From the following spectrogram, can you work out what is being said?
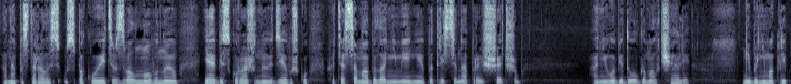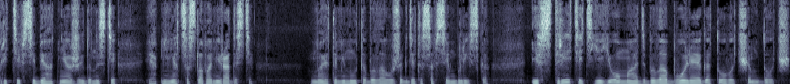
Она постаралась успокоить взволнованную и обескураженную девушку, хотя сама была не менее потрясена происшедшим. Они обе долго молчали, ибо не могли прийти в себя от неожиданности и обменяться словами радости. Но эта минута была уже где-то совсем близко — и встретить ее мать была более готова, чем дочь.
